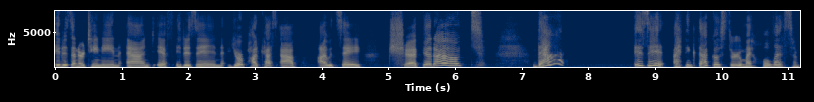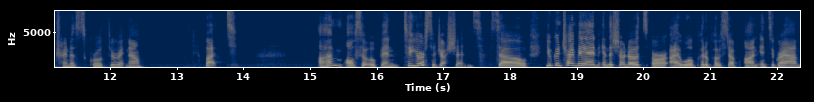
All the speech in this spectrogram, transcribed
it is entertaining. And if it is in your podcast app, I would say check it out. That is it. I think that goes through my whole list. I'm trying to scroll through it now. But I'm also open to your suggestions. So you can chime in in the show notes, or I will put a post up on Instagram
